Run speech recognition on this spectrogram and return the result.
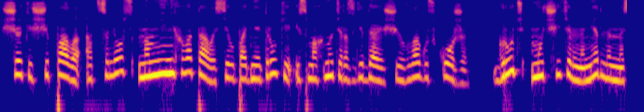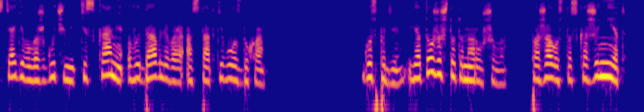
Щеки щипало от слез, но мне не хватало сил поднять руки и смахнуть разъедающую влагу с кожи. Грудь мучительно, медленно стягивала жгучими тисками, выдавливая остатки воздуха. «Господи, я тоже что-то нарушила? Пожалуйста, скажи «нет».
